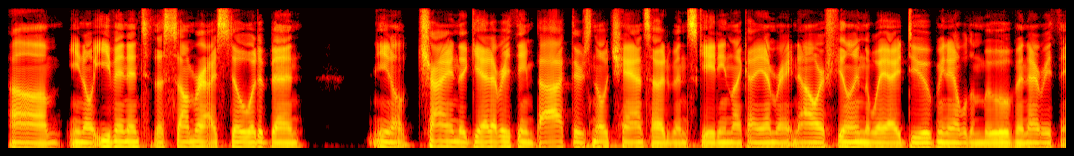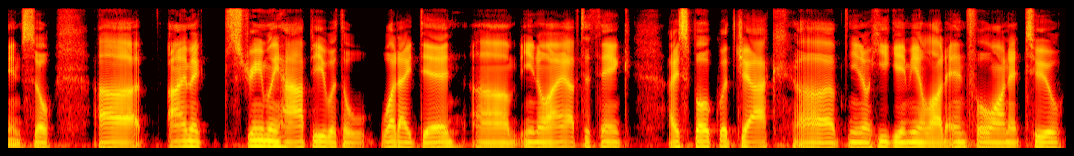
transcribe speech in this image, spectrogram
um, you know, even into the summer, I still would have been you know, trying to get everything back, there's no chance I would have been skating like I am right now or feeling the way I do, being able to move and everything. So, uh, I'm extremely happy with the, what I did. Um, you know, I have to think I spoke with Jack. Uh, you know, he gave me a lot of info on it too.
